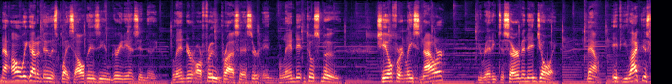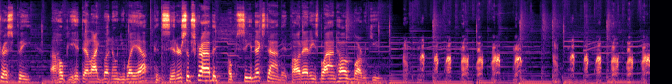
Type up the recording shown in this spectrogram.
Now all we got to do is place all these ingredients in the blender or food processor and blend it until smooth. Chill for at least an hour. You're ready to serve and enjoy. Now, if you like this recipe, I hope you hit that like button on your way out. Consider subscribing. Hope to see you next time at Paw Daddy's BlindHawg Barbecue.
